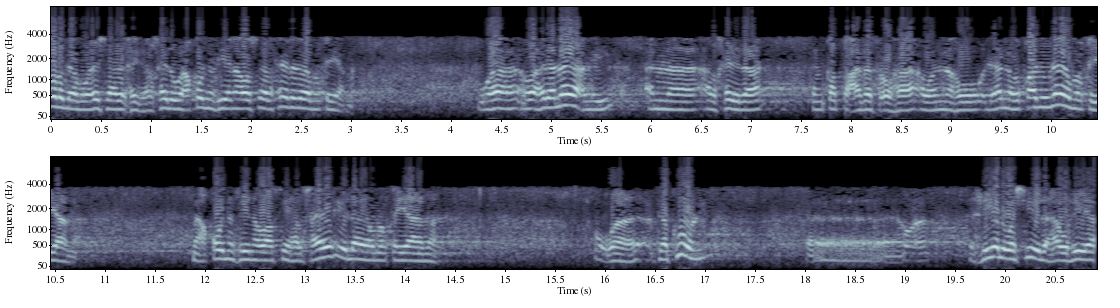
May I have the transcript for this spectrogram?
أورد أبو عيسى هذا الحديث الخير معقول فينا وصل الخير إلى يوم القيامه وهذا لا يعني أن الخيل انقطع نفعها أو انه لأنه قالوا لا يوم القيامة. معقود في نواصيها الخير إلى يوم القيامة. وتكون آه، هي الوسيلة أو هي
